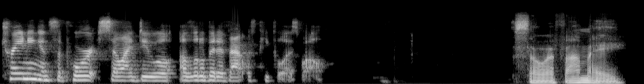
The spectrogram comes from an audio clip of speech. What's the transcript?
training and support. So I do a, little bit of that with people as well. So if I'm a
